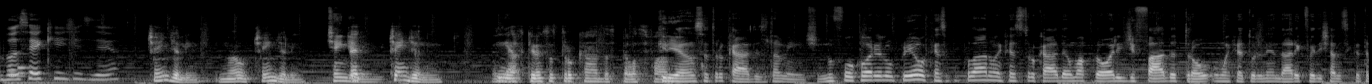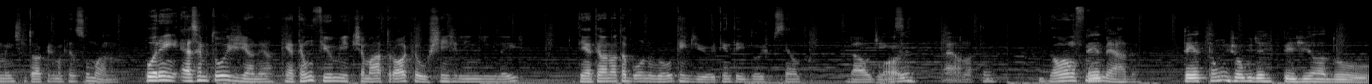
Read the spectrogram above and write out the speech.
Você quis dizer. Changeling, não é o Changeling? Changeling. É Changeling. Sim, Exato. as crianças trocadas pelas fadas. Criança trocada, exatamente. No folclore europeu, a criança popular, uma criança trocada é uma prole de fada, troll, uma criatura lendária que foi deixada secretamente em troca de uma criança humana. Porém, essa é a mitologia, né? Tem até um filme que chama A Troca, o Changeling em inglês, tem até uma nota boa no Rotten de 82% da audiência. Olha. É, a nota... Não é um filme Tem- merda. Tem até um jogo de RPG lá do,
